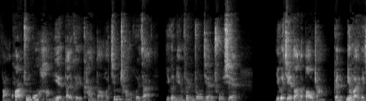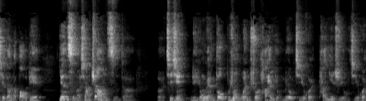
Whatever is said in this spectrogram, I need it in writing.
板块、军工行业，大家可以看到哈，经常会在一个年份中间出现一个阶段的暴涨跟另外一个阶段的暴跌。因此呢，像这样子的。呃，基金你永远都不用问说它还有没有机会，它一直有机会。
